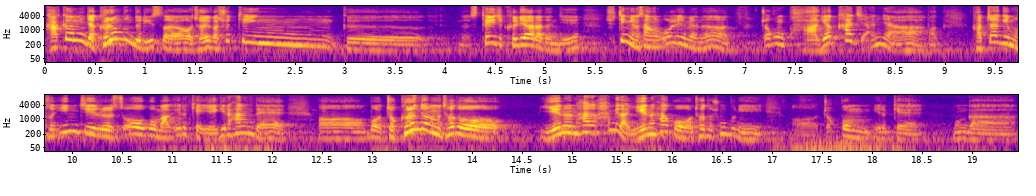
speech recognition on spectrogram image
가끔 이제 그런 분들이 있어요. 저희가 슈팅 그 스테이지 클리어라든지 슈팅 영상을 올리면은 조금 과격하지 않냐. 막 갑자기 무슨 인지를 쏘고 막 이렇게 얘기를 하는데 어 뭐 저 그런 점은 저도 이해는 하, 합니다. 이해는 하고 저도 충분히 어 조금 이렇게 뭔가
